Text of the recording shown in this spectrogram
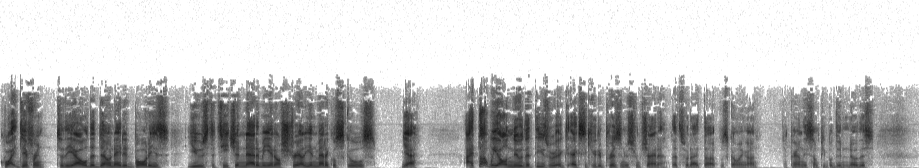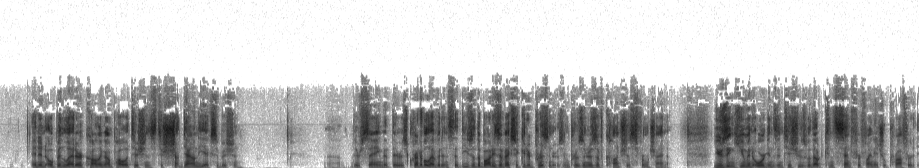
quite different to the older donated bodies used to teach anatomy in Australian medical schools. Yeah. I thought we all knew that these were ex- executed prisoners from China. That's what I thought was going on. Apparently, some people didn't know this in an open letter calling on politicians to shut down the exhibition. Uh, they're saying that there is credible evidence that these are the bodies of executed prisoners and prisoners of conscience from China. Using human organs and tissues without consent for financial profit,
